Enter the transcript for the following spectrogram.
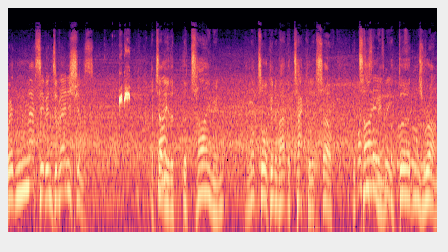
With massive interventions. I tell you, the, the timing, I'm not talking about the tackle itself, the What's he saying to timing me? of Burden's run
